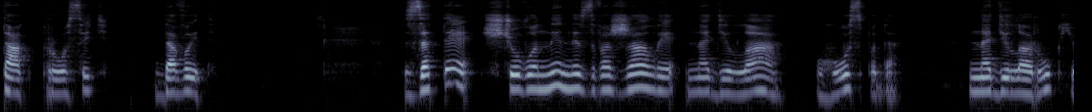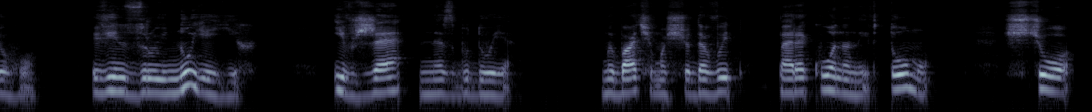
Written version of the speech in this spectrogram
Так просить Давид. За те, що вони не зважали на діла Господа, на діла рук Його, Він зруйнує їх і вже не збудує. Ми бачимо, що Давид переконаний в тому, що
